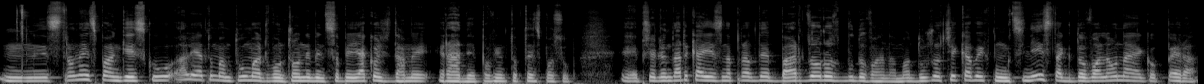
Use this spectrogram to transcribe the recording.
Mm, Strona jest po angielsku, ale ja tu mam tłumacz włączony, więc sobie jakoś damy radę, powiem to w ten sposób. E, Przeglądarka jest naprawdę bardzo rozbudowana, ma dużo ciekawych funkcji, nie jest tak dowalona jak Opera.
